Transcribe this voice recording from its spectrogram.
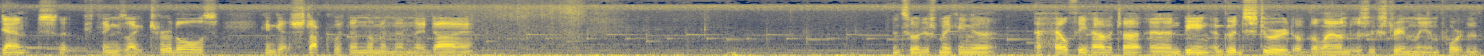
dense that things like turtles can get stuck within them and then they die. And so just making a, a healthy habitat and being a good steward of the land is extremely important.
